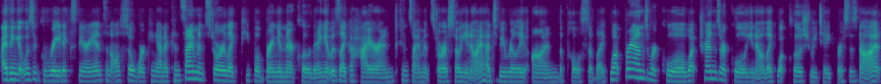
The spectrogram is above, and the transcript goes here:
i think it was a great experience and also working at a consignment store like people bring in their clothing. It was like a higher end consignment store so you know i had to be really on the pulse of like what brands were cool what trends are cool you know like what clothes should we take versus not.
